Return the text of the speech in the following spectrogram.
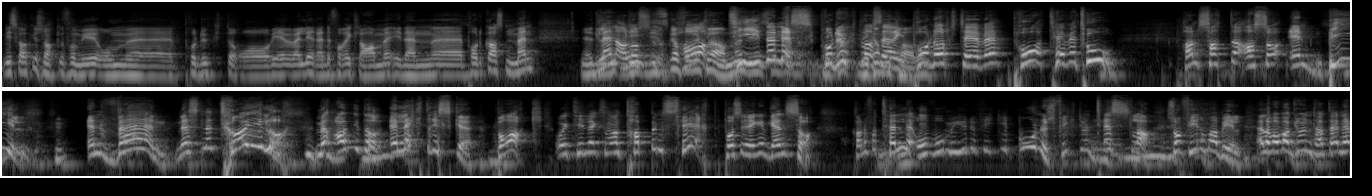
Vi skal ikke snakke for mye om eh, produkter, og vi er jo veldig redde for reklame i den uh, podkasten. Men Ja, de- Glenn Andersen har tidenes de produktplassering på norsk TV på TV 2! Han satte altså en bil, en van, nesten en trailer med Agder elektriske bak. Og i tillegg så var han tapensert på sin egen genser. Kan du fortelle om hvor mye du fikk i bonus? Fikk du en Tesla som firmabil? Eller hva var grunnen til at denne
